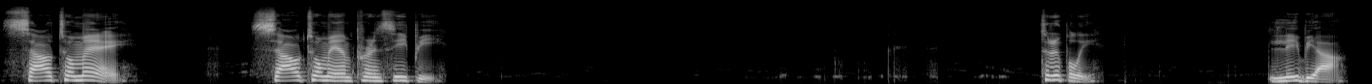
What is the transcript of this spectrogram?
Sao Tome, Sao Tome and Principe. Tripoli, Libya.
